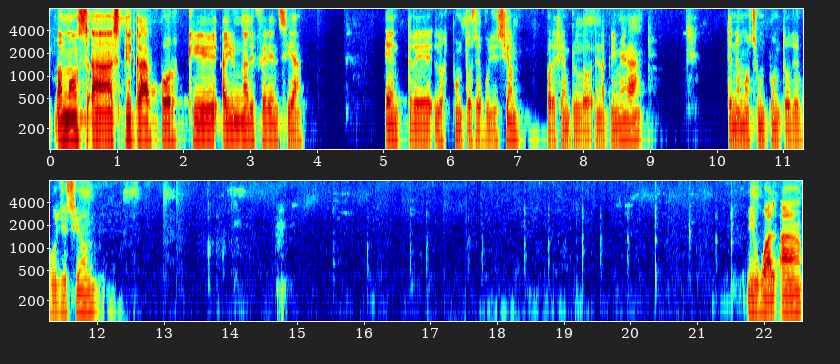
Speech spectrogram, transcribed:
Vamos a explicar por qué hay una diferencia entre los puntos de ebullición. Por ejemplo, en la primera tenemos un punto de ebullición. igual a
